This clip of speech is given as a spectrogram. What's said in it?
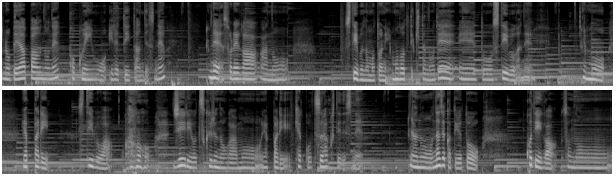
そのベアパウのね刻印を入れていたんですね。でそれがあのスティーブのもとに戻ってきたので、えーと、スティーブがねもうやっぱりスティーブはこうジュエリーを作るのがもうやっぱり結構辛くてですね。あのなぜかというとコディがその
